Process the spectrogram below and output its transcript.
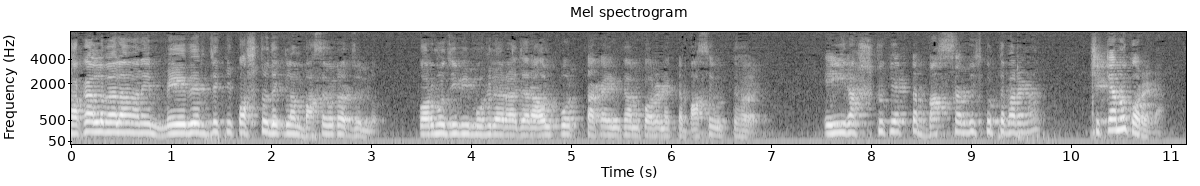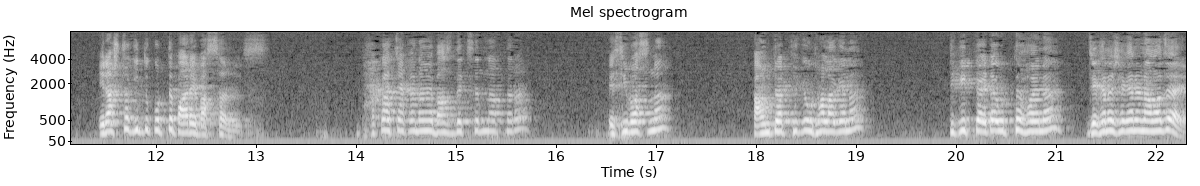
সকালবেলা মানে মেয়েদের যে কি কষ্ট দেখলাম বাসে ওঠার জন্য, কর্মজীবী মহিলারা যারা অল্প টাকা ইনকাম করেন একটা বাসে উঠতে হয় এই রাষ্ট্রকে একটা বাস সার্ভিস করতে পারে না? সে কেন করে না? এই রাষ্ট্র কিন্তু করতে পারে বাস সার্ভিস। ঢাকা চাকা নামে বাস দেখছেন না আপনারা? এসি বাস না? কাউন্টার থেকে উঠা লাগে না? টিকিট কাইটা উঠতে হয় না? যেখানে সেখানে নামা যায়?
